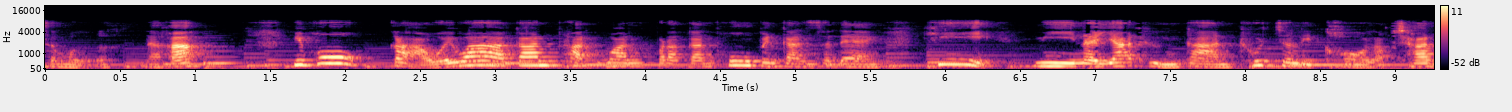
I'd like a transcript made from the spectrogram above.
เสมอนะคะ มีผู้กล่าวไว้ว่าการผลัดวันประกันพุ่งเป็นการแสดงที่มีนัยยะถึงการทุจริตคอร์รัปชัน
